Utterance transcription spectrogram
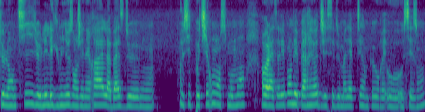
de lentilles, les légumineuses en général, à base de aussi de potiron en ce moment. Voilà, ça dépend des périodes. J'essaie de m'adapter un peu aux, saisons.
